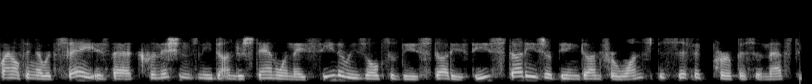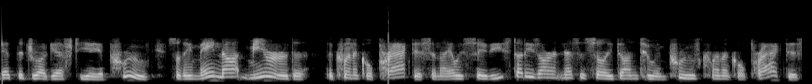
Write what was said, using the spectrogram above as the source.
final thing I would say is that clinicians need to understand when they see the results of these studies, these studies are being done for one specific purpose, and that's to get the drug FDA approved. So they may not mirror the, the clinical practice. And I always say these studies aren't necessarily done to improve clinical practice.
